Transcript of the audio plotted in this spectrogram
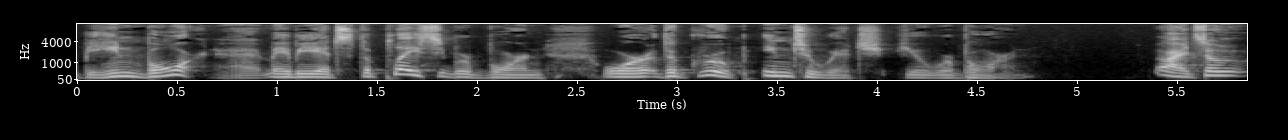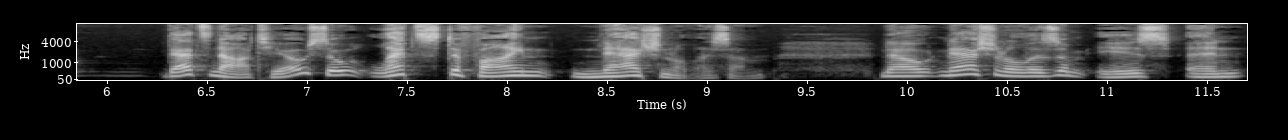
being born. Uh, maybe it's the place you were born or the group into which you were born. All right. So that's natio. So let's define nationalism. Now, nationalism is an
